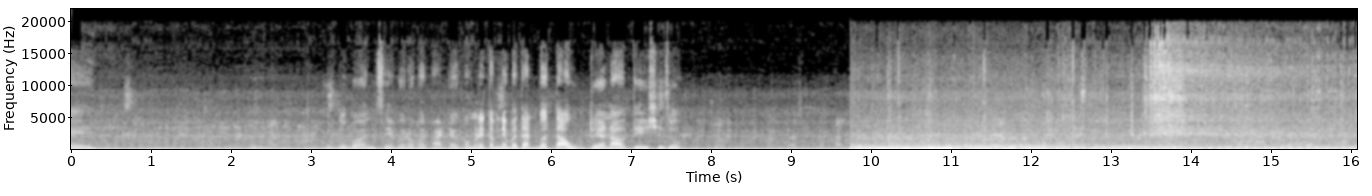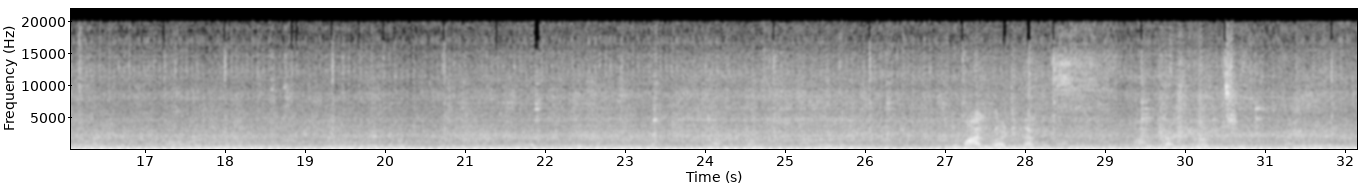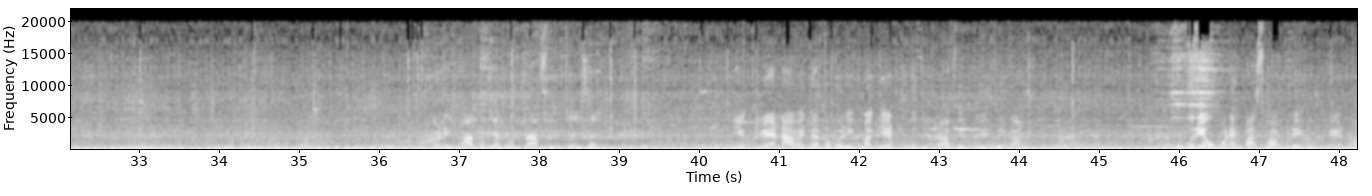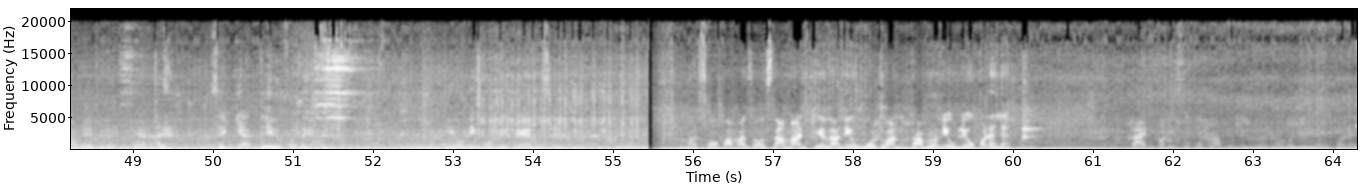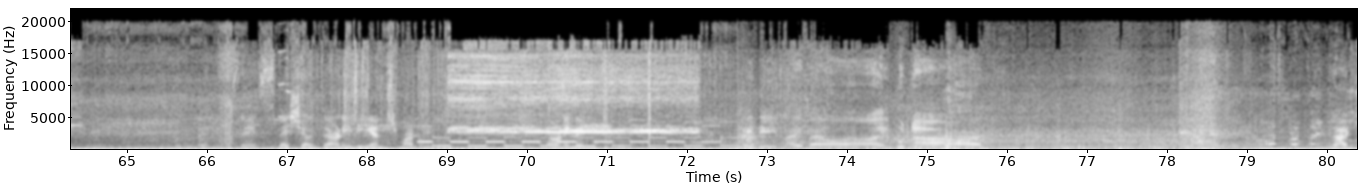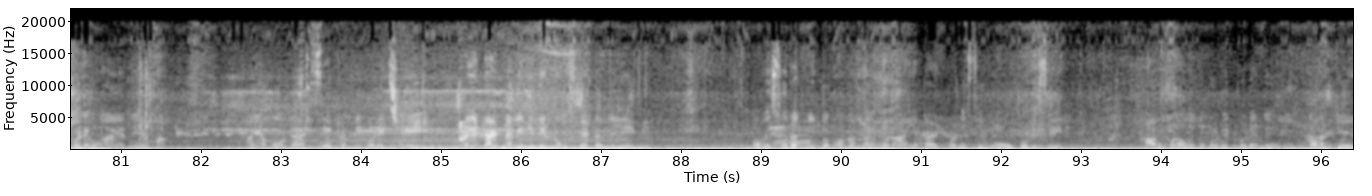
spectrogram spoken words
એટલે બંધ છે. બરોબર ફાટક? હમણાં તમને બધાને બતાવું ટ્રેન આવતી હશે જો તો માલગાડી લાગે માલગાડી આવી છે ઘડીકમાં તો કેટલું ટ્રાફિક થઈ જાય એક ટ્રેન આવે ત્યાં તો ઘડીકમાં કેટલું બધું ટ્રાફિક થઈ જાય કા ઊભું રહેવું પડે ને પાછું આપણે ટ્રેન આવે એટલે ટ્રેનને જગ્યા જ દેવી પડે એવડી મોટી ટ્રેન છે અમારા સોફામાં જો સામાન ઠેલા ને એવું ઓઢવાનું ધાબળો ને એવું લેવું પડે ને? ટાઈટ પડે છે એટલે ધાબળો ને એવું લેવું પડે. છે. સ્પેશિયલ ધાણી રિયાન્સ માટે. ધાણી લઈ લીધી છે. દેવી bye bye good night tight પડે હો અહીંયા દેહમાં અહીંયા બહુ ટાઈટ છે ઠંડી પડે છે અહીંયા ટાઈટના લીધે દિન તો હું સ્વેટર લઈ આવી હવે સુરતની તો ખબર નહીં પણ અહીંયા ટાઈટ પડે છે બહુ પડે છે સારું પણ હવે તો પડવું જ પડે ને કારણ કે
